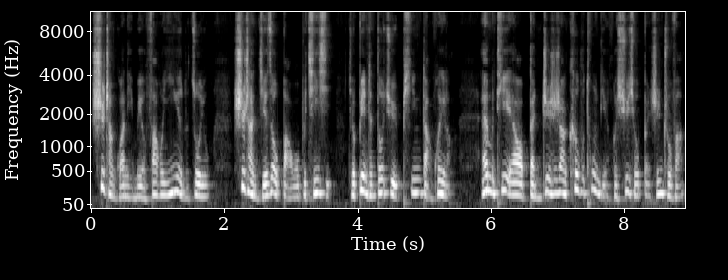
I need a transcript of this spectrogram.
市场管理没有发挥应有的作用，市场节奏把握不清晰，就变成都去拼展会了。MTL 本质是让客户痛点和需求本身出发，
